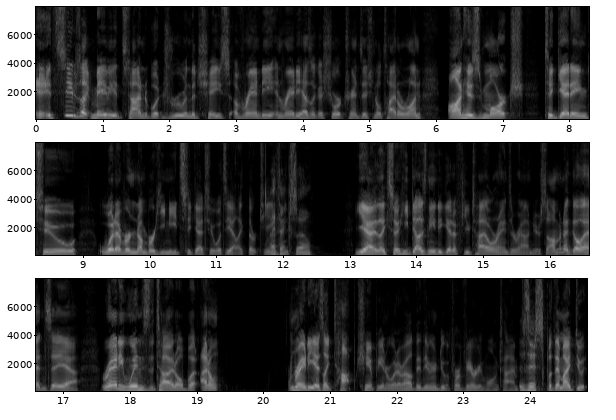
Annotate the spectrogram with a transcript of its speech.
it, seems like maybe it's time to put Drew in the chase of Randy, and Randy has like a short transitional title run on his march to getting to whatever number he needs to get to. What's he at? Like thirteen. I think so. Yeah, like so he does need to get a few title reigns around here. So I'm gonna go ahead and say yeah, Randy wins the title, but I don't. Randy as like top champion or whatever. I don't think they're gonna do it for a very long time. Is this But they might do it.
